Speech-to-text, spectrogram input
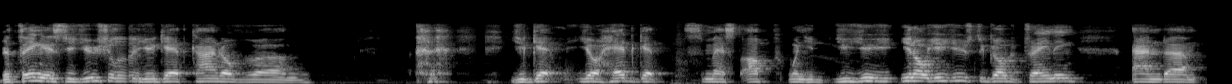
the thing is, you usually you get kind of um, you get your head gets messed up when you you you you know you used to go to training and um,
